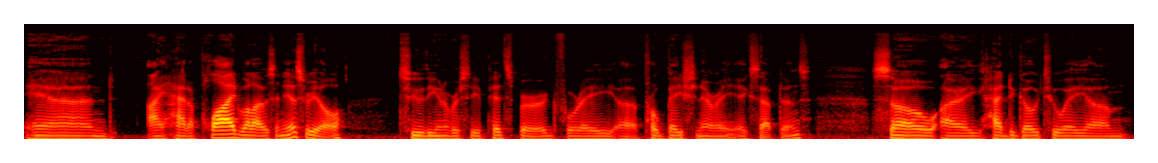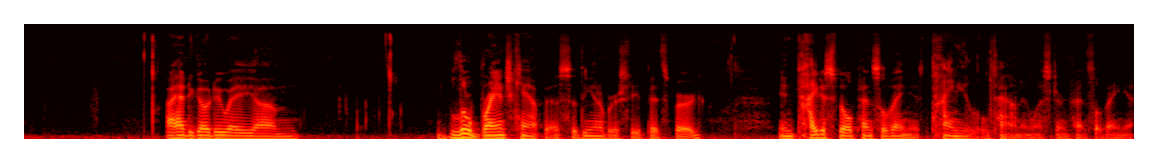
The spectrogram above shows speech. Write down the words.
and I had applied while I was in Israel to the University of Pittsburgh for a uh, probationary acceptance. So I had to go to a, um, I had to go to a um, little branch campus at the University of Pittsburgh in Titusville, Pennsylvania, a tiny little town in western Pennsylvania.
